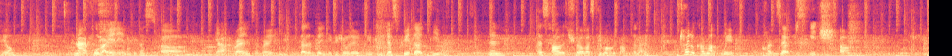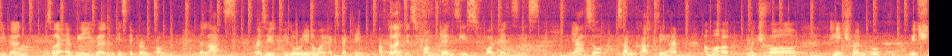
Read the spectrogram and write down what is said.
you know? And I put Ryan in because, uh, yeah, Ryan's a very talented individual. Then we just created a team then that's how the three of us came up with Afterlife. Try to come up with concepts each um, event. So like every event is different from the last. Right? So you, you don't really know what you're expecting. Afterlife is from Gen Zs for Gen Zs. Yeah, so some clubs they have a more uh, mature patron group, which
